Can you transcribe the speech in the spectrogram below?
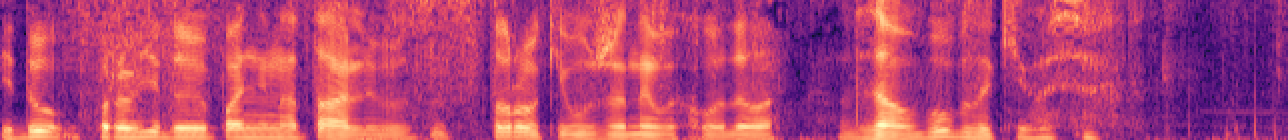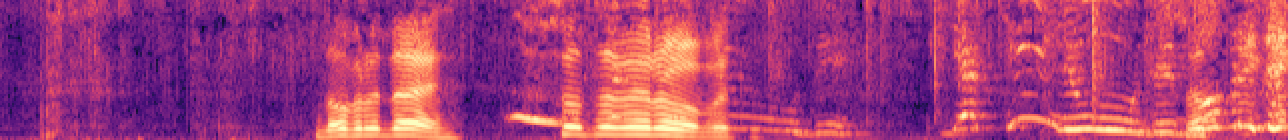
Іду провідаю пані Наталію. З 100 років вже не виходила. Взяв бублики ось. Добрий день. Що це ви робите? Люди, які люди, Що- добрий день.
